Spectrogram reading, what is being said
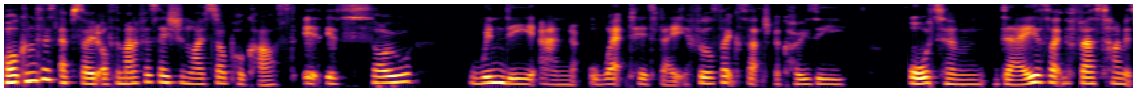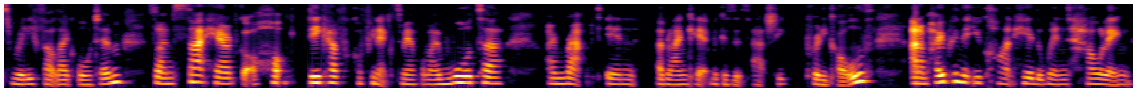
Welcome to this episode of the Manifestation Lifestyle Podcast. It is so windy and wet here today. It feels like such a cozy autumn day. It's like the first time it's really felt like autumn. So I'm sat here, I've got a hot decaf coffee next to me, I've got my water, I'm wrapped in a blanket because it's actually pretty cold. And I'm hoping that you can't hear the wind howling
